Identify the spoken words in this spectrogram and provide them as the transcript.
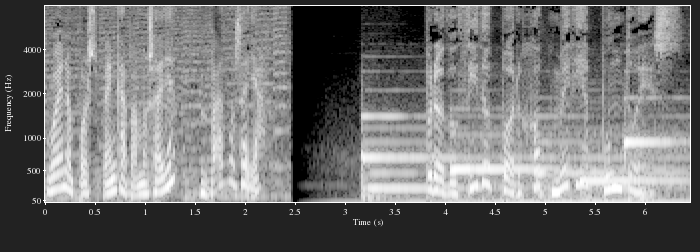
Bueno, pues venga, vamos allá. Vamos allá. Producido por hopmedia.es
